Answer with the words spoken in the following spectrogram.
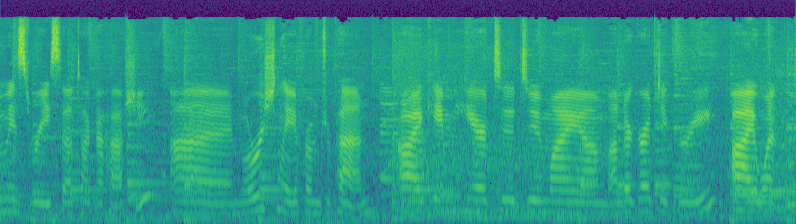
name is Risa Takahashi. I'm originally from Japan. I came here to do my um, undergrad degree. I went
